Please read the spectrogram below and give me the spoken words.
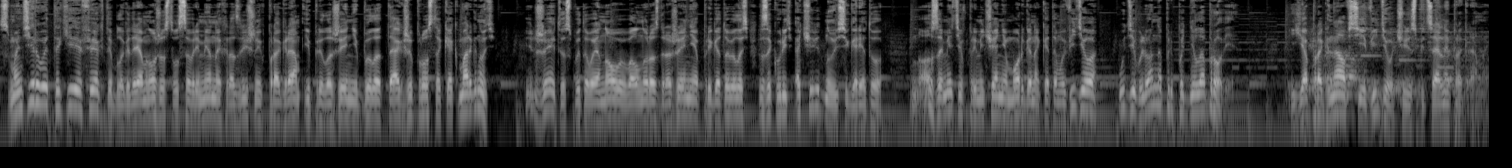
Смонтировать такие эффекты благодаря множеству современных различных программ и приложений было так же просто, как моргнуть. И Джейд, испытывая новую волну раздражения, приготовилась закурить очередную сигарету. Но, заметив примечание Моргана к этому видео, удивленно приподняла брови. Я прогнал все видео через специальные программы.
